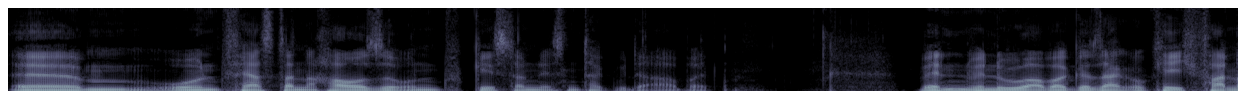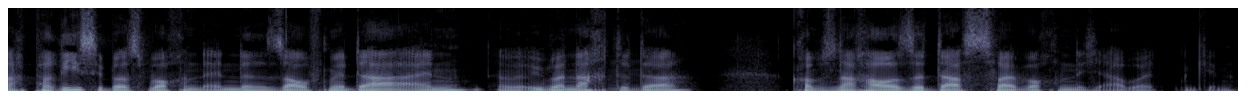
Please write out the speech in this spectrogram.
ähm, und fährst dann nach Hause und gehst am nächsten Tag wieder arbeiten. Wenn, wenn du aber gesagt, okay, ich fahre nach Paris übers Wochenende, sauf mir da ein, äh, übernachte da, kommst nach Hause, darfst zwei Wochen nicht arbeiten gehen.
